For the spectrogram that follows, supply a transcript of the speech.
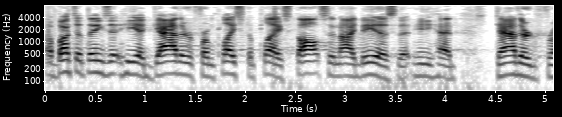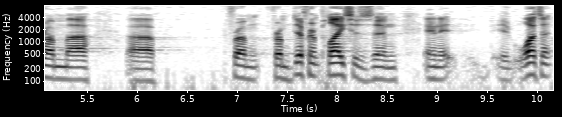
a bunch of things that he had gathered from place to place, thoughts and ideas that he had gathered from, uh, uh, from, from different places. And, and it, it wasn't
